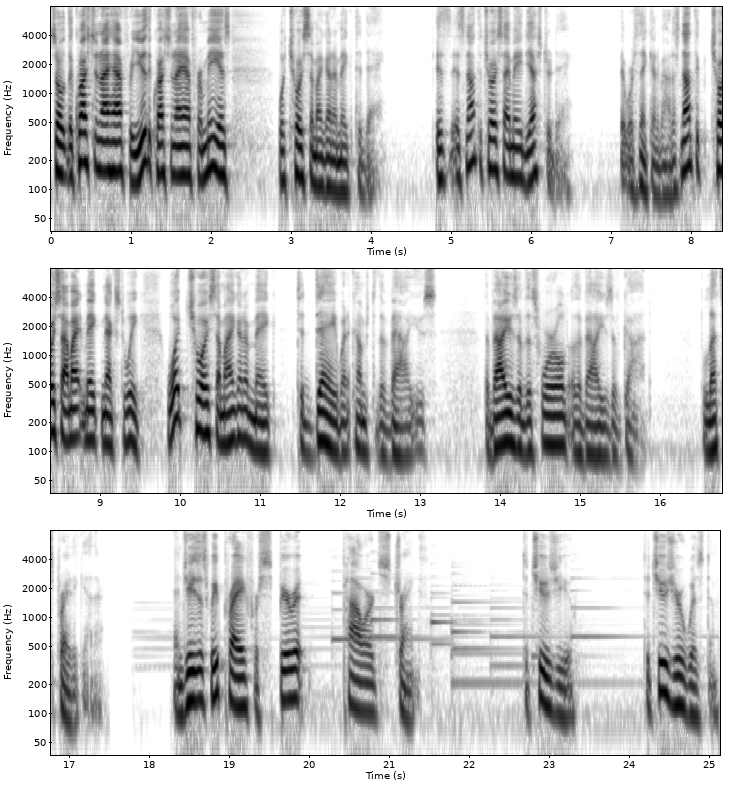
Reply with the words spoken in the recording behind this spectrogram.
So, the question I have for you, the question I have for me is what choice am I going to make today? It's, it's not the choice I made yesterday that we're thinking about. It's not the choice I might make next week. What choice am I going to make today when it comes to the values? The values of this world or the values of God? Let's pray together. And Jesus, we pray for spirit powered strength to choose you, to choose your wisdom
